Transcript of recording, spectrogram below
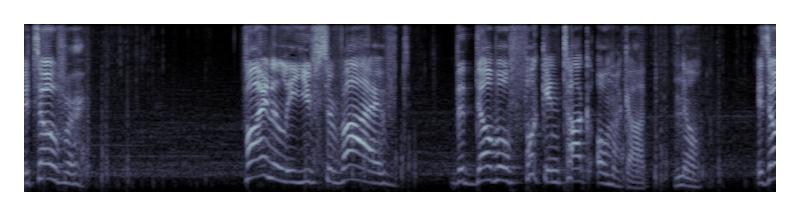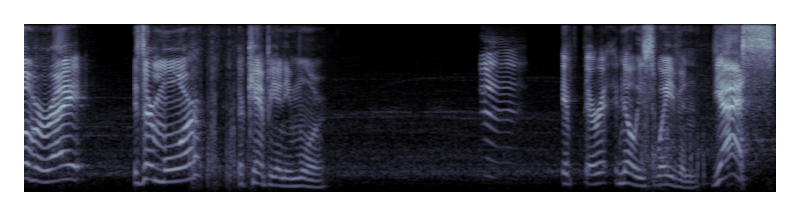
It's over. Finally, you've survived the double fucking talk. Oh my god. No. It's over, right? Is there more? There can't be any more. If there is, no, he's waving. Yes!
